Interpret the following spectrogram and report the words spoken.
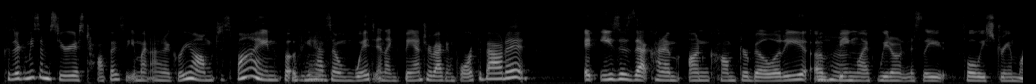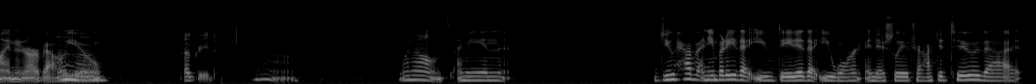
because there can be some serious topics that you might not agree on, which is fine. But if you can mm-hmm. have some wit and like banter back and forth about it, it eases that kind of uncomfortability of mm-hmm. being like we don't necessarily fully streamline in our value. Mm-hmm. Agreed. Yeah. What else? I mean, do you have anybody that you've dated that you weren't initially attracted to that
